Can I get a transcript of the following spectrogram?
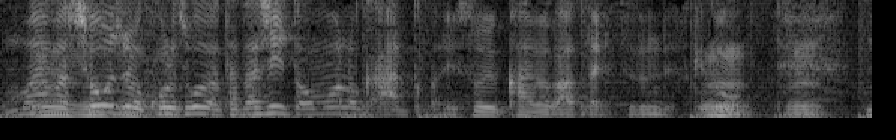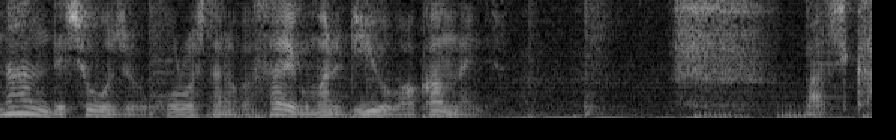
お前は少女を殺すことが正しいと思うのかとかいうそういう会話があったりするんですけど、うんうん。なんで少女を殺したのか最後まで理由は分かんないんですマジか。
